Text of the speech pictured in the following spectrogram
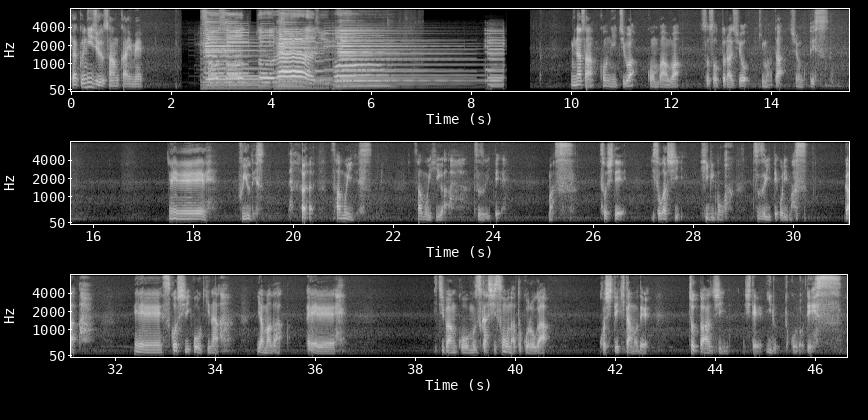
123回目そそっとラジ皆さんこんにちは。こんばんは。そそっとラジオ木又俊吾です。えー、冬です。寒いです。寒い日が続いてます。そして忙しい日々も続いておりますが、えー少し大きな山が、えー一番こう難しそうなところが越してきたのでちょっと安心しているところです。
